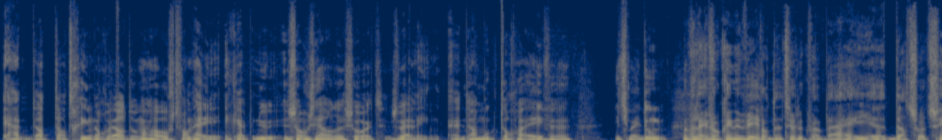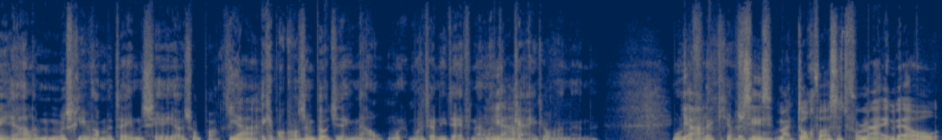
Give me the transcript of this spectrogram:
ja, dat, dat ging nog wel door mijn hoofd. Van, hé, hey, ik heb nu zo'nzelfde soort zwelling. daar moet ik toch wel even iets mee doen. Maar we leven ook in een wereld natuurlijk waarbij je dat soort signalen misschien wel meteen serieus oppakt. Ja. Ik heb ook wel eens een beeldje denk, nou, moet, moet ik daar niet even naar laten ja. kijken? Of een, een moedervlekje ja, of precies. zo. Maar toch was het voor mij wel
